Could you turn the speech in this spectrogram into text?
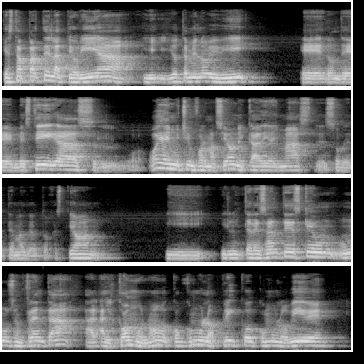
que esta parte de la teoría, y, yo también lo viví, eh, donde investigas, hoy hay mucha información y cada día hay más sobre temas de autogestión. Y, lo interesante es que uno se enfrenta al, cómo, ¿no? ¿Cómo, lo aplico? ¿Cómo lo vive?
